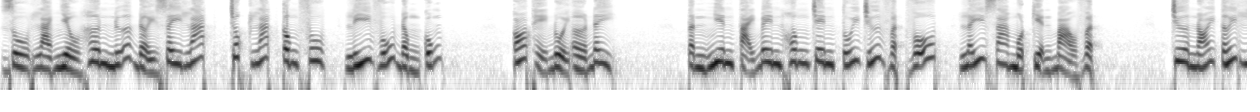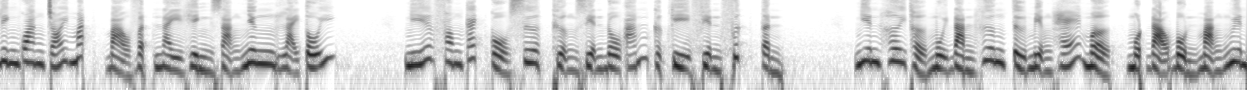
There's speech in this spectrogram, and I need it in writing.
Dù là nhiều hơn nữa đợi giây lát, chốc lát công phu, Lý Vũ Đồng cũng có thể đuổi ở đây. Tần nhiên tại bên hông trên túi chứ vật vỗ, lấy ra một kiện bảo vật. Chưa nói tới linh quang chói mắt, bảo vật này hình dạng nhưng lại tối. Nghĩa phong cách cổ xưa, thượng diện đồ án cực kỳ phiền phức tần. Nhiên hơi thở mùi đàn hương từ miệng hé mở, một đạo bổn mạng nguyên.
